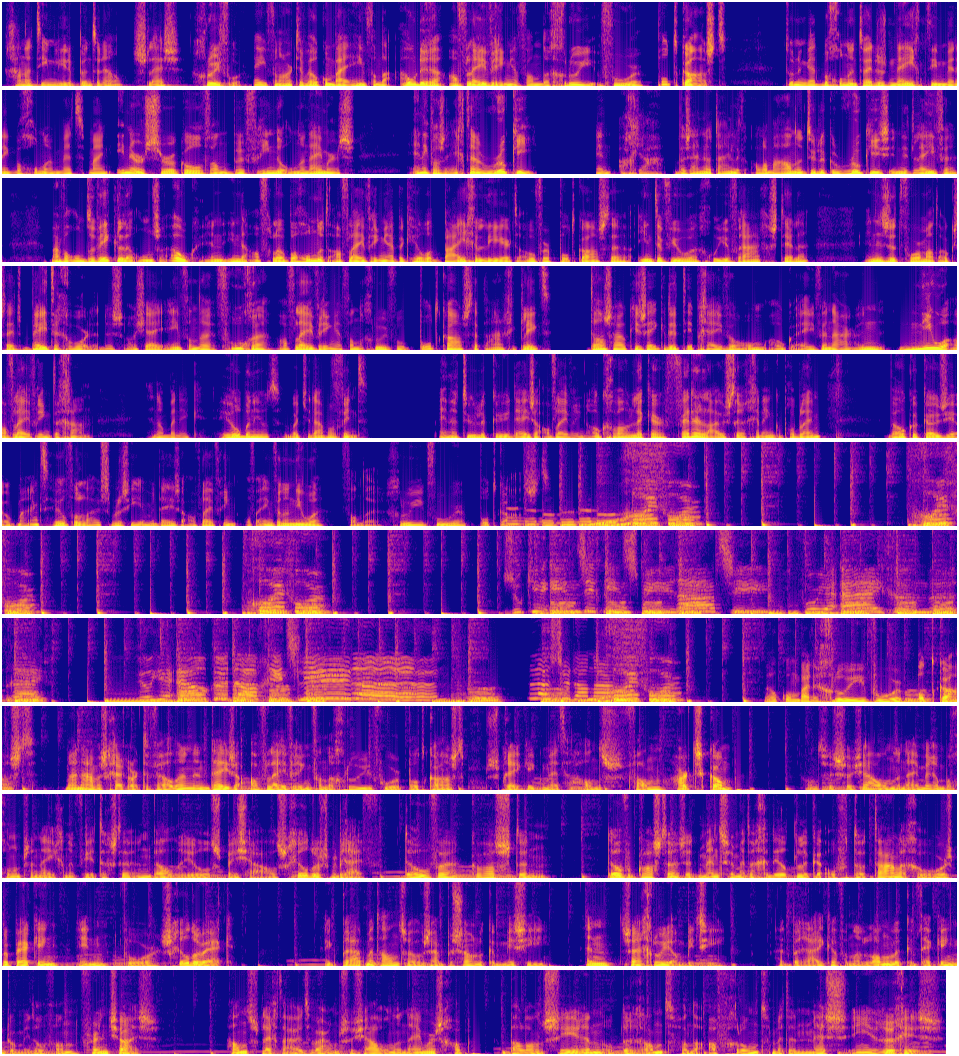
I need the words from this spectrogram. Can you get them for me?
Ga naar teamleader.nl slash groeivoer. Hey, van harte welkom bij een van de oudere afleveringen van de Groeivoer podcast. Toen ik net begon in 2019 ben ik begonnen met mijn inner circle van bevriende ondernemers. En ik was echt een rookie. En ach ja, we zijn uiteindelijk allemaal natuurlijk rookies in dit leven. Maar we ontwikkelen ons ook. En in de afgelopen 100 afleveringen heb ik heel wat bijgeleerd over podcasten, interviewen, goede vragen stellen. En is het format ook steeds beter geworden. Dus als jij een van de vroege afleveringen van de Groeivoer podcast hebt aangeklikt, dan zou ik je zeker de tip geven om ook even naar een nieuwe aflevering te gaan. En dan ben ik heel benieuwd wat je daarvan vindt. En natuurlijk kun je deze aflevering ook gewoon lekker verder luisteren, geen enkel probleem. Welke keuze je ook maakt, heel veel luisterplezier met deze aflevering of een van de nieuwe van de Groeivoer podcast. Groeivoer. Groeivoer. Groeivoer. Zoek je inzicht, inspiratie voor je eigen bedrijf. Wil je elke dag iets leren? Luister dan naar Groeivoer. Welkom bij de Groeivoer podcast. Mijn naam is Gerard de Velde en in deze aflevering van de Groeivoer podcast spreek ik met Hans van Hartskamp. Hans is sociaal ondernemer en begon op zijn 49ste een wel heel speciaal schildersbedrijf, Dove Kwasten. Dove Kwasten zet mensen met een gedeeltelijke of totale gehoorsbeperking in voor schilderwerk. Ik praat met Hans over zijn persoonlijke missie en zijn groeiambitie. Het bereiken van een landelijke dekking door middel van franchise. Hans legt uit waarom sociaal ondernemerschap balanceren op de rand van de afgrond met een mes in je rug is.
